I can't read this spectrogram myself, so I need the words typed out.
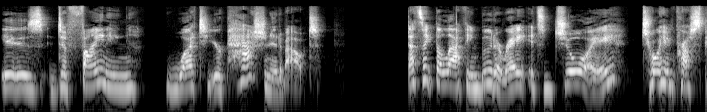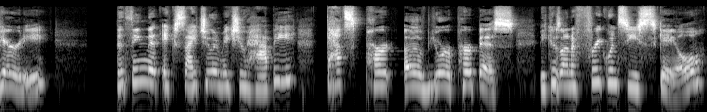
is defining what you're passionate about. That's like the laughing Buddha, right? It's joy, joy and prosperity. The thing that excites you and makes you happy, that's part of your purpose. Because on a frequency scale,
